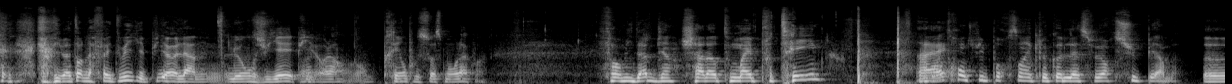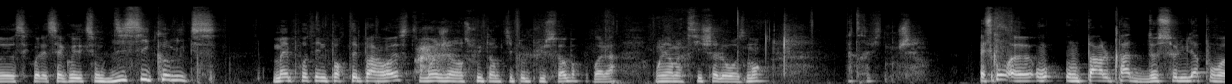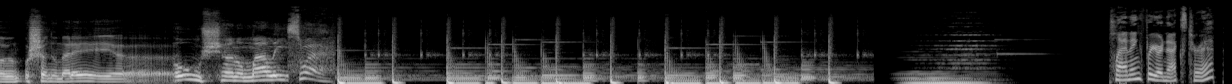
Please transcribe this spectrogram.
il va attendre la Fight Week et puis euh, la- le 11 juillet. Et puis Ouais. voilà, en, en priant pour que ce soit à ce moment-là. Quoi. Formidable, bien. Shout out to my protein. Moins Ouais. 38% avec le code la sueur, superbe. Euh, c'est quoi la- C'est la collection DC Comics? My Protein porté par Rust. Moi j'ai un sweat un petit peu plus sobre. Voilà. On les remercie chaleureusement. À très vite mon cher. Est-ce qu'on euh, on, on parle pas de celui-là pour euh, Sean O'Malley et euh, Oh, Sean O'Malley. Planning for your next trip?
